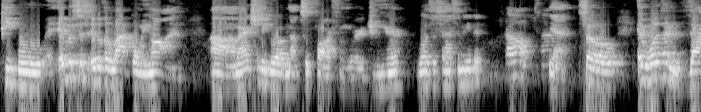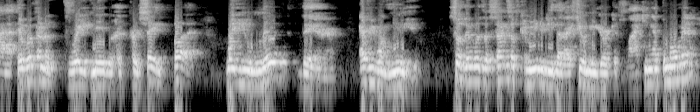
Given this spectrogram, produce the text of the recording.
people. It was just. It was a lot going on. Um, I actually grew up not too far from where Junior was assassinated. Oh. Yeah. So it wasn't that. It wasn't a great neighborhood per se, but when you lived there, everyone knew you. So there was a sense of community that I feel New York is lacking at the moment.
